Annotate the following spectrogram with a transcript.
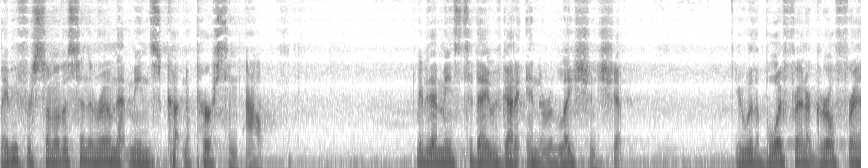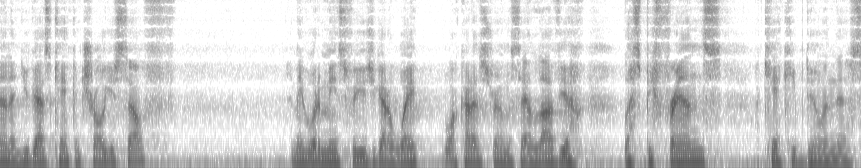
Maybe for some of us in the room, that means cutting a person out. Maybe that means today we've got to end a relationship. You're with a boyfriend or girlfriend and you guys can't control yourself. And maybe what it means for you is you got to wake, walk out of this room and say, I love you. Let's be friends. I can't keep doing this.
